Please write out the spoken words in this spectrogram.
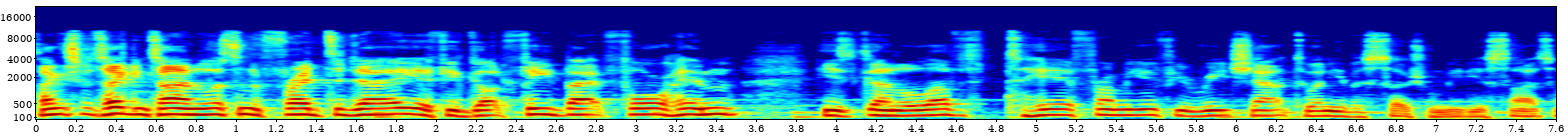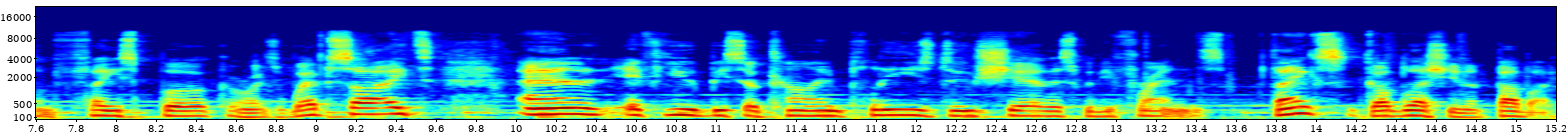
Thanks for taking time to listen to Fred today. If you've got feedback for him, he's going to love to hear from you if you reach out to any of his social media sites on Facebook or his website. And if you'd be so kind, please do share this with your friends. Thanks. God bless you. Bye bye.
